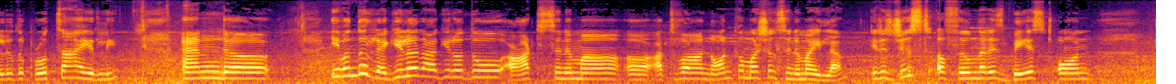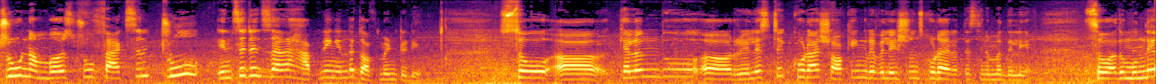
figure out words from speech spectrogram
ಎಲ್ರದ್ದು ಪ್ರೋತ್ಸಾಹ ಇರಲಿ. ಆ್ಯಂಡ್ ಈ ಒಂದು ರೆಗ್ಯುಲರ್ ಆಗಿರೋದು ಆರ್ಟ್ ಸಿನಿಮಾ ಅಥವಾ ನಾನ್ ಕಮರ್ಷಿಯಲ್ ಸಿನಿಮಾ ಇಲ್ಲ it is just a film that is based on true numbers true facts and true incidents are happening in the government ಇಡೀ. ಸೊ ಕೆಲವೊಂದು ರಿಯಲಿಸ್ಟಿಕ್ ಕೂಡ ಶಾಕಿಂಗ್ ರೆವಲ್ಯೂಷನ್ಸ್ ಕೂಡ ಇರುತ್ತೆ ಸಿನಿಮಾದಲ್ಲಿ ಸೊ ಅದು ಮುಂದೆ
